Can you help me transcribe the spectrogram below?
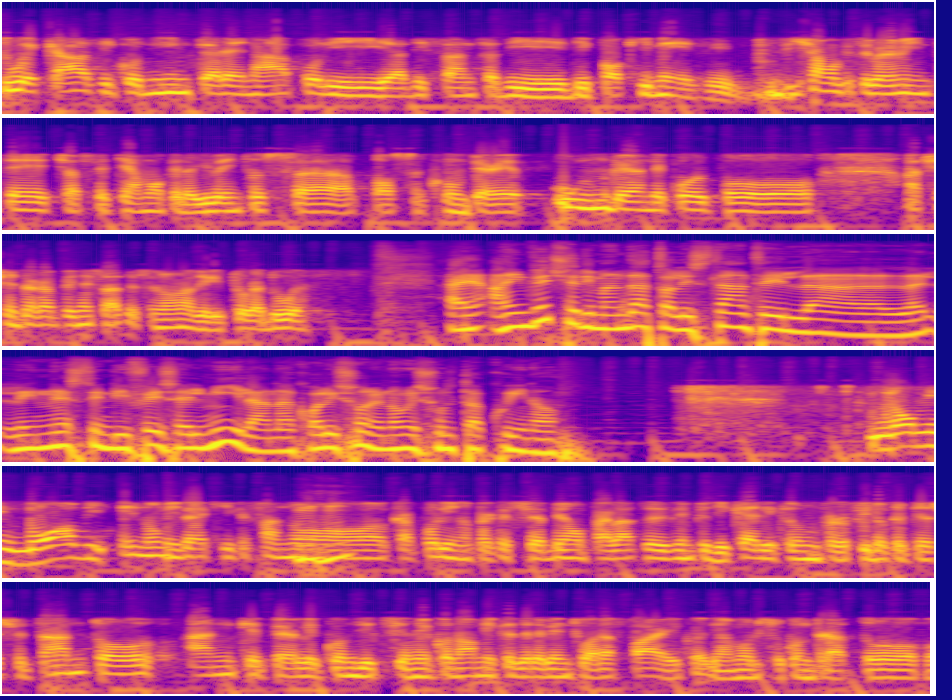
due casi con Inter e Napoli a distanza di, di pochi mesi. Diciamo che sicuramente ci aspettiamo che la Juventus possa compiere un grande colpo a centrocampo in estate, se non addirittura due. Ha invece rimandato all'estate il, l'innesto in difesa il Milan, quali sono i nomi sul taccuino? Nomi nuovi e nomi vecchi che fanno uh-huh. capolino, perché se abbiamo parlato ad esempio di Kelly che è un profilo che piace tanto anche per le condizioni economiche dell'eventuale affare, ricordiamo il suo contratto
